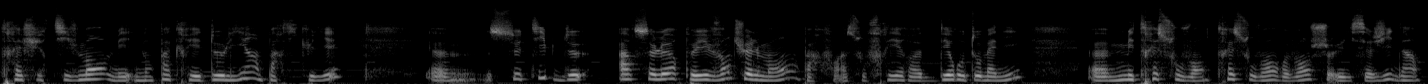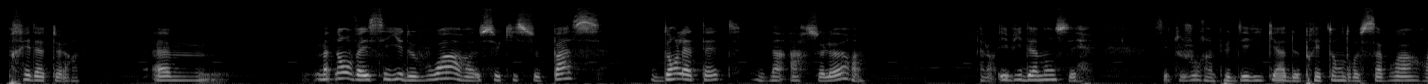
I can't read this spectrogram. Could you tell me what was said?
très furtivement mais n'ont pas créé de lien particulier. ce type de harceleur peut éventuellement, parfois, souffrir euh, d'érotomanie, euh, mais très souvent, très souvent, en revanche, il s'agit d'un prédateur. Euh, maintenant, on va essayer de voir ce qui se passe dans la tête d'un harceleur. Alors évidemment, c'est, c'est toujours un peu délicat de prétendre savoir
